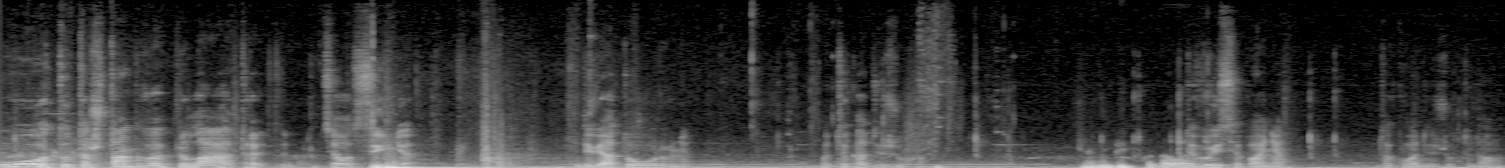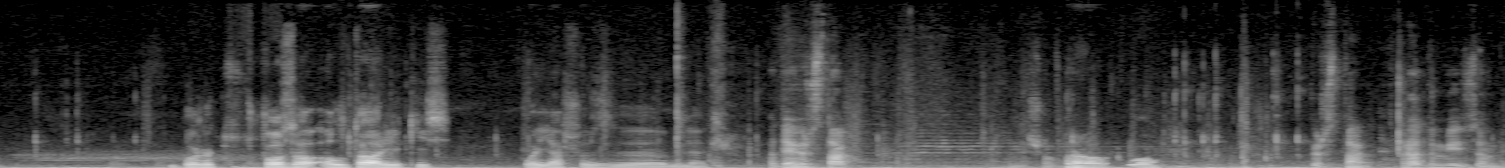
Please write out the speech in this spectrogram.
О, тут аж штангова пила тре- цього синя. 9 уровня. Ось така движуха. Мені бітку дали. Дивися, поняв? Таку движуху дав. Боже, що за алтар якийсь? Ой, я щось, е, блядь. А де верстак? Знайшов. Право. О, Верстак, рядом є зомбі.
